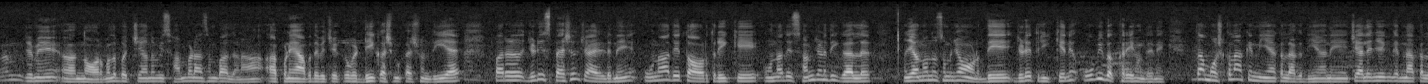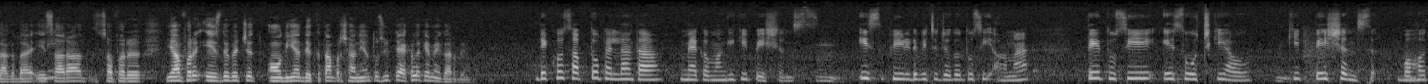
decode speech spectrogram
ਮੈਮ ਜਿਵੇਂ ਨਾਰਮਲ ਬੱਚਿਆਂ ਨੂੰ ਵੀ ਸਾਂਭਣਾ ਸੰਭਾਲਣਾ ਆਪਣੇ ਆਪ ਦੇ ਵਿੱਚ ਇੱਕ ਵੱਡੀ ਕਸ਼ਮਕਸ਼ ਹੁੰਦੀ ਹੈ। ਪਰ ਜਿਹੜੇ ਸਪੈਸ਼ਲ ਚਾਈਲਡ ਨੇ ਉਹਨਾਂ ਦੇ ਤੌਰ ਤਰੀਕੇ ਉਹਨਾਂ ਦੇ ਸਮਝਣ ਦੀ ਗੱਲ ਜਾਂ ਉਹਨਾਂ ਨੂੰ ਸਮਝਾਉਣ ਦੇ ਜਿਹੜੇ ਤਰੀਕੇ ਨੇ ਉਹ ਵੀ ਵੱਖਰੇ ਹੁੰਦੇ ਨੇ। ਤਾਂ ਮੁਸ਼ਕਲਾਂ ਕਿੰਨੀਆਂ ਕੁ ਲੱਗਦੀਆਂ ਨੇ? ਚੈਲੰਜਿੰਗ ਕਿੰਨਾ ਕੁ ਲੱਗਦਾ? ਇਹ ਸਾਰਾ ਸਫ਼ਰ ਜਾਂ ਫਿਰ ਇਸ ਦੇ ਵਿੱਚ ਆਉਂਦੀਆਂ ਦਿੱਕਤਾਂ ਪਰੇਸ਼ਾਨੀਆਂ ਤੁਸੀਂ ਟੈਕਲ ਕਿਵੇਂ ਕਰਦੇ ਹੋ? ਦੇਖੋ ਸਭ ਤੋਂ ਪਹਿਲਾਂ ਤਾਂ ਮੈਂ ਕਹਾਂਗੀ ਕਿ ਪੇਸ਼ੈਂਸ ਇਸ ਫੀਲਡ ਵਿੱਚ ਜਦੋਂ ਤੁਸੀਂ ਆਣਾ ਤੇ ਤੁਸੀਂ ਇਹ ਸੋਚ ਕੇ ਆਓ ਕਿ ਪੇਸ਼ੈਂਸ ਬਹੁਤ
